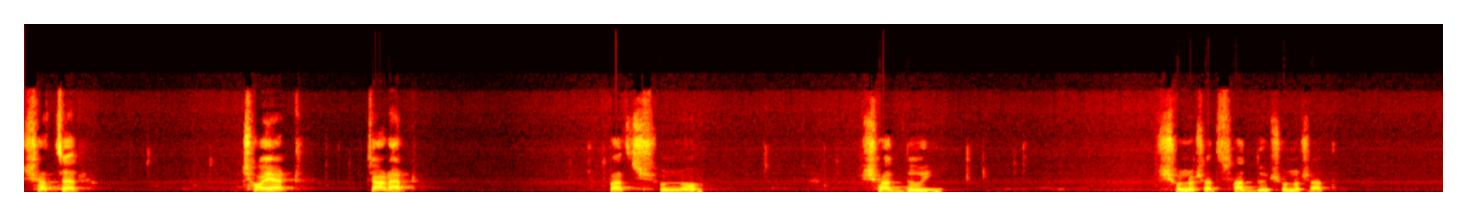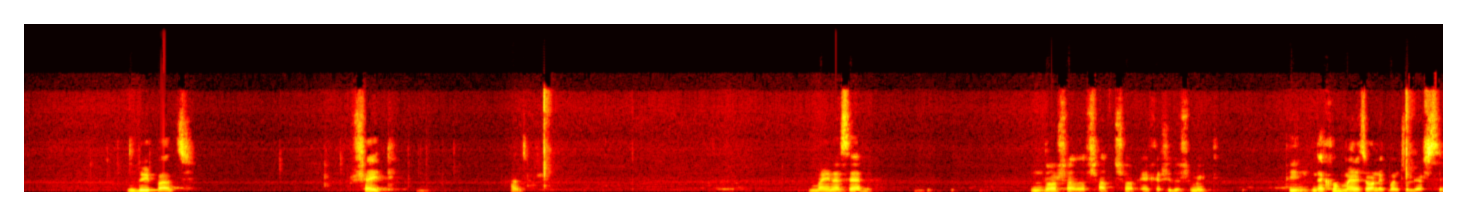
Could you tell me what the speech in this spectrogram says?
সাত চার, ছয় আট, চার আট, পাঁচ শূন্য, সাত দুই, শূন্য সাত সাত দুই, শূন্য সাত, দুই পাঁচ, ষাট হাজার। মাইনাসের দশ হাজার সাতশো একাশি দশমিক তিন। দেখো, মাইনাসে অনেক মান চলে আসছে।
